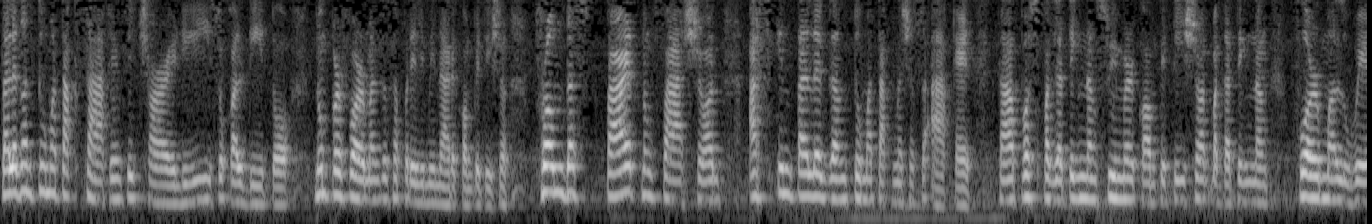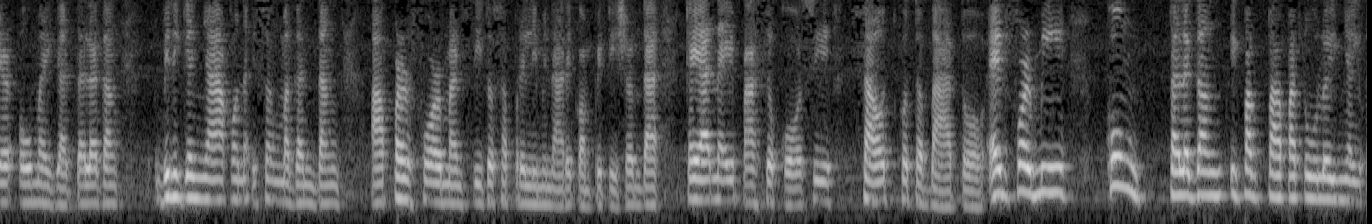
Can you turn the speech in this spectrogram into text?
Talagang tumatak sa akin si Charlie sukal dito nung performance sa preliminary competition. From the start ng fashion as in talagang tumatak na siya sa akin. Tapos pagdating ng swimmer competition pagdating ng formal wear oh my god talagang binigyan niya ako ng isang magandang uh, performance dito sa preliminary competition. Da, kaya naipasok ko si South Cotabato. And for me, kung talagang ipagpapatuloy niya yung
